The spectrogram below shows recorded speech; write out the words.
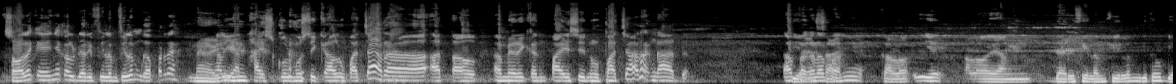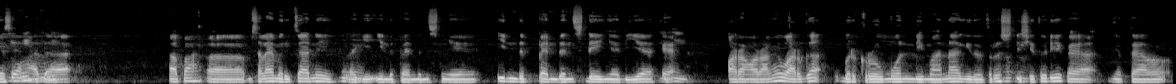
Soalnya kayaknya kalau dari film-film nggak pernah Nah, ngeliat iya. high school musical upacara atau American Pie scene upacara nggak ada. Apa kenapa? biasanya kalau iya kalau yang dari film-film gitu biasanya yang Mhm. ada apa eh, misalnya Amerika nih Mhm. lagi Independence-nya Independence Day-nya dia kayak Hmm. orang-orangnya warga berkerumun di mana gitu terus di Mhm. situ dia kayak nyetel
